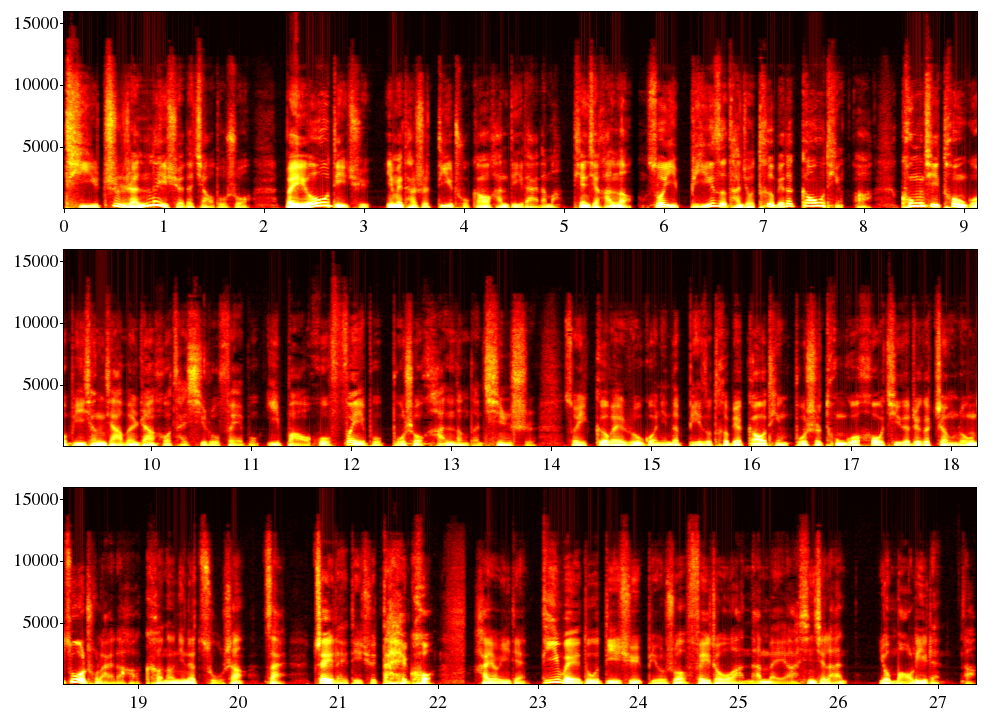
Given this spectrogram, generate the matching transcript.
体质人类学的角度说，北欧地区因为它是地处高寒地带的嘛，天气寒冷，所以鼻子它就特别的高挺啊，空气透过鼻腔加温，然后才吸入肺部，以保护肺部不受寒冷的侵蚀。所以各位，如果您的鼻子特别高挺，不是通过后期的这个整容做出来的哈，可能您的祖上在这类地区待过。还有一点，低纬度地区，比如说非洲啊、南美啊、新西兰。有毛利人啊，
